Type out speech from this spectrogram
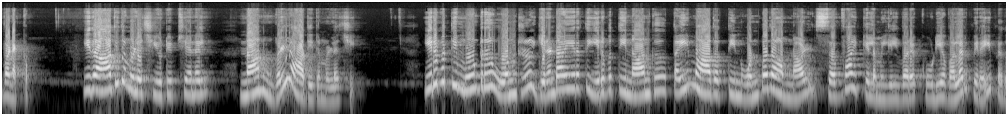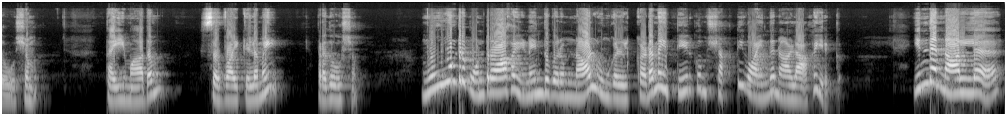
வணக்கம். இது ஆதிதமிழச்சி யூடியூப் சேனல். நான் உங்கள் ஆதிதமிழச்சி. இருபத்தி மூன்று ஒன்று இரண்டாயிரத்தி இருபத்தி நான்கு தை மாதத்தின் ஒன்பதாம் நாள் செவ்வாய்க்கிழமையில் வரக்கூடிய வளர்பிறை பிரதோஷம். தை மாதம் செவ்வாய்க்கிழமை பிரதோஷம். மூன்றும் ஒன்றாக இணைந்து வரும் நாள் உங்கள் கடனை தீர்க்கும் சக்தி வாய்ந்த நாளாக இருக்கு. இந்த நாளில்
